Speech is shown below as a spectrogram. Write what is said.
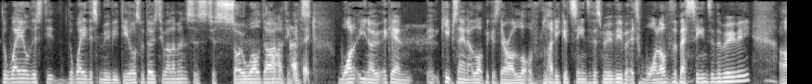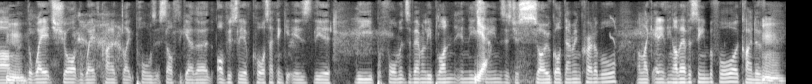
the way all this, the way this movie deals with those two elements is just so well done. Oh, I think perfect. it's one, you know, again, it keeps saying it a lot because there are a lot of bloody good scenes in this movie, but it's one of the best scenes in the movie. Um, mm. The way it's shot, the way it kind of like pulls itself together. Obviously, of course, I think it is the the performance of Emily Blunt in these yeah. scenes is just so goddamn incredible, unlike anything I've ever seen before. Kind of, mm.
